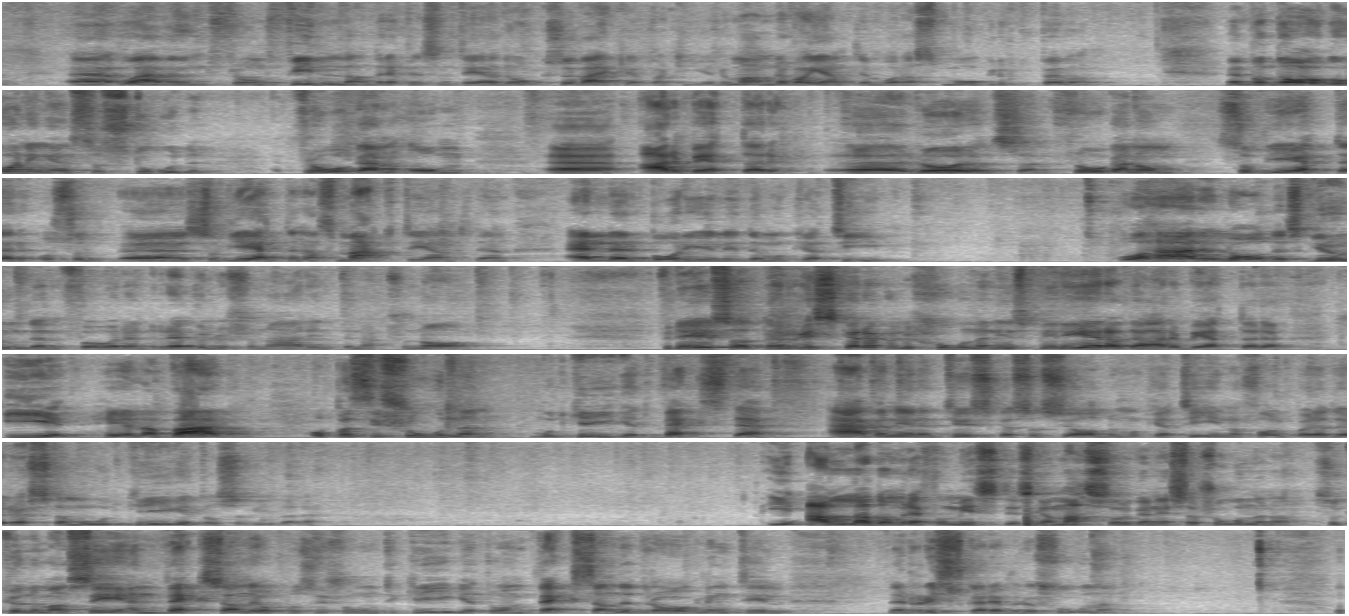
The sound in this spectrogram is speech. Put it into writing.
och även från Finland representerade också verkliga partier. De andra var egentligen bara små grupper. Va? Men på dagordningen så stod frågan om eh, arbetarrörelsen, frågan om sovjeter och so eh, sovjeternas makt egentligen, eller borgerlig demokrati. Och här lades grunden för en revolutionär international. För det är ju så att den ryska revolutionen inspirerade arbetare i hela världen. Oppositionen mot kriget växte även i den tyska socialdemokratin och folk började rösta mot kriget och så vidare. I alla de reformistiska massorganisationerna så kunde man se en växande opposition till kriget och en växande dragning till den ryska revolutionen.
